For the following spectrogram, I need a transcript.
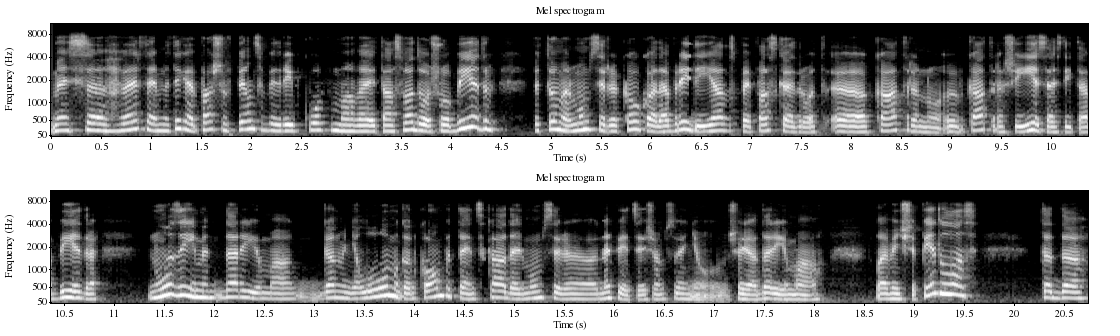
Mēs uh, vērtējam ne tikai pašu pilnsabīdrību kopumā vai tās vadošo biedru, bet tomēr mums ir kaut kādā brīdī jāspēj paskaidrot uh, katra, no, katra šī iesaistītā biedra nozīme darījumā, gan viņa loma, gan kompetence, kādēļ mums ir uh, nepieciešams viņu šajā darījumā, lai viņš te piedalās. Tad uh,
